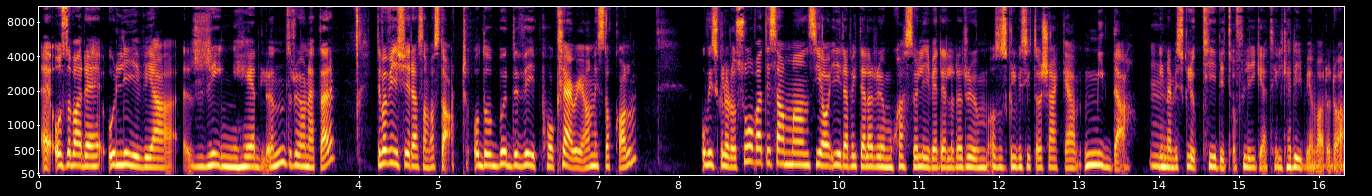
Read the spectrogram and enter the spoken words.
Eh, och så var det Olivia Ring Hedlund, tror jag hon heter. Det var vi fyra som var start. Och då bodde vi på Clarion i Stockholm. Och vi skulle då sova tillsammans. Jag och Ida fick dela rum, Chasse och Olivia delade rum. Och så skulle vi sitta och käka middag innan vi skulle upp tidigt och flyga till Karibien var det då.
